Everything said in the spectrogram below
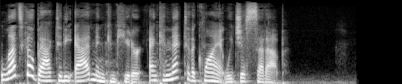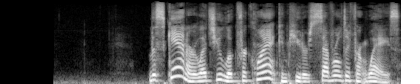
Let's go back to the admin computer and connect to the client we just set up. The scanner lets you look for client computers several different ways.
